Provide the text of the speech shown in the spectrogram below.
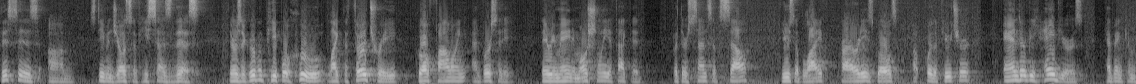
this is um, Stephen Joseph. He says this There's a group of people who, like the third tree, grow following adversity. They remain emotionally affected, but their sense of self, views of life, priorities, goals uh, for the future, and their behaviors have been com-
